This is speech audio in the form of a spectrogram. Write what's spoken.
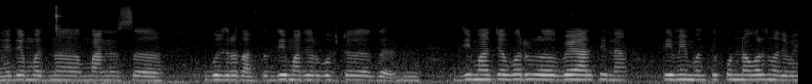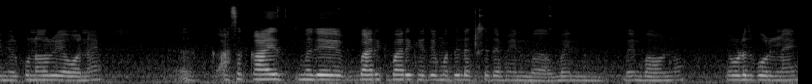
ह्याच्यामधनं माणूस गुजरत असतात. जी माझ्यावर गोष्ट ग- जी माझ्यावर वेळ आलती ना ते मी म्हणते कोणावरच माझ्या बहिणीवर कोणावर यावं नाही. असं काय म्हणजे बारीक बारीक ह्याच्यामध्ये लक्ष द्या बहीण बहीण बहीण भावांनो. एवढंच बोलणं आहे.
